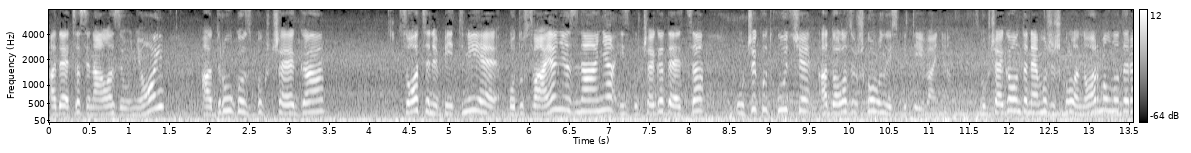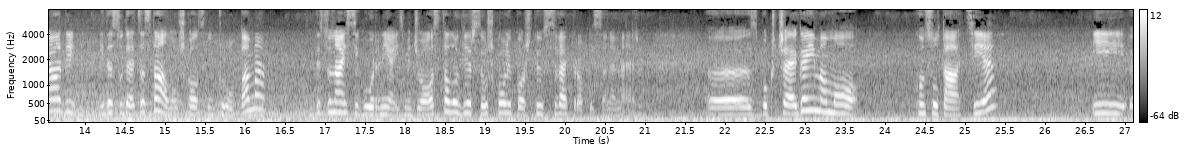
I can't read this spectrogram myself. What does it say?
a deca se nalaze u njoj, a drugo zbog čega su ocene bitnije od usvajanja znanja i zbog čega deca uče kod kuće, a dolaze u školu na ispitivanja. Zbog čega onda ne može škola normalno da radi i da su deca stalno u školskim klupama, gde su najsigurnija između ostalog, jer se u školi poštuju sve propisane mere. E, zbog čega imamo konsultacije i e,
